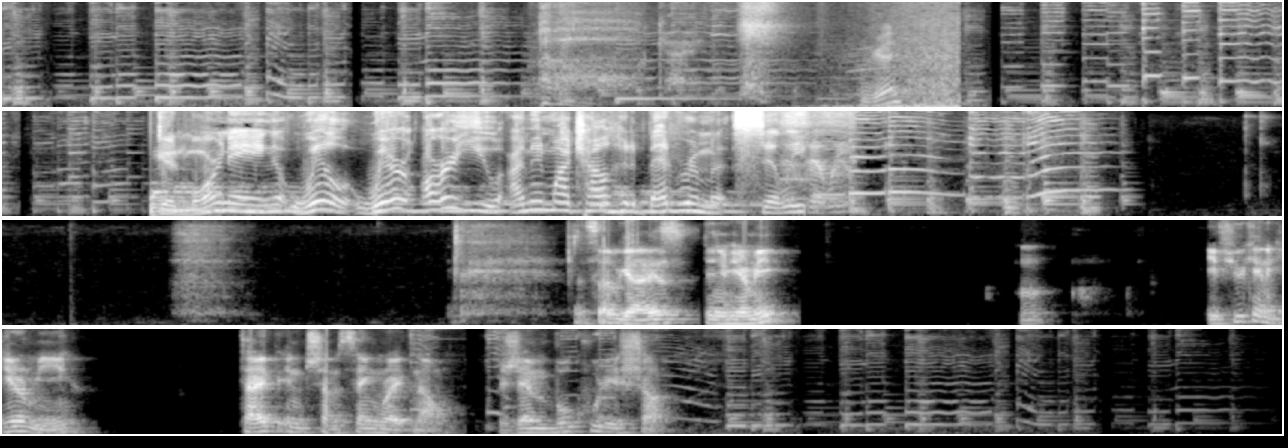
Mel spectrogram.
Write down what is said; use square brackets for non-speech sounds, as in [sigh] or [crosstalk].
[sighs] okay. We're good? Good morning. Will, where are you? I'm in my childhood bedroom, silly. What's up, guys? Can you hear me? If you can hear me, type in chat I'm saying right now. J'aime beaucoup les chats.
